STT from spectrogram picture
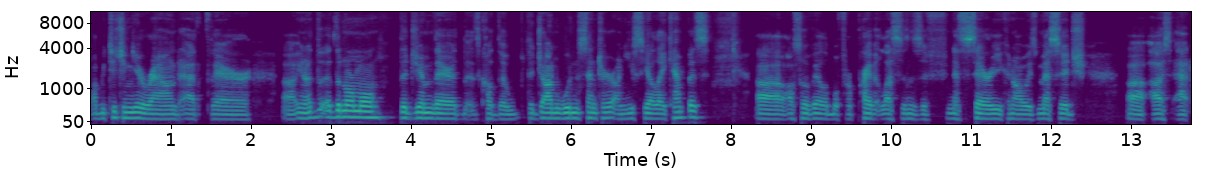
I'll be teaching year round at their, uh, you know, the, the, normal the gym there. It's called the the John Wooden Center on UCLA campus. Uh, also available for private lessons if necessary. You can always message uh, us at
